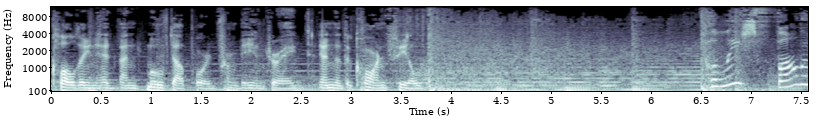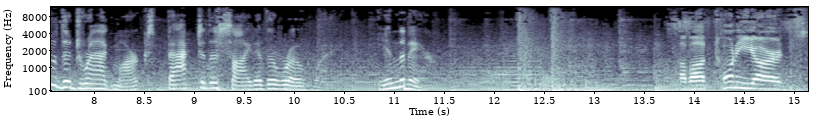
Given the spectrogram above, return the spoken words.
clothing had been moved upward from being dragged into the cornfield. Police followed the drag marks back to the side of the roadway. In the there, About 20 yards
